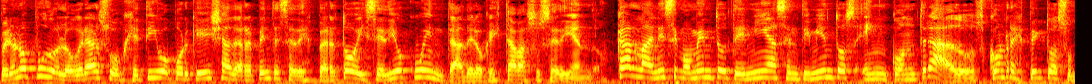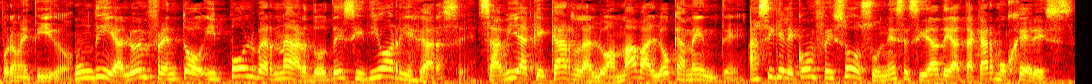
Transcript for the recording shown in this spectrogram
pero no pudo lograr su objetivo porque ella de repente se despertó y se dio cuenta de lo que estaba sucediendo. Carla en ese momento tenía sentimientos encontrados con respecto a su prometido. Un día lo enfrentó y Paul Bernardo decidió arriesgarse. Sabía que Carla lo amaba locamente, así que le confesó su necesidad de atacar mujeres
